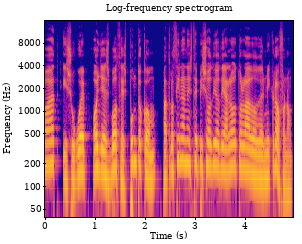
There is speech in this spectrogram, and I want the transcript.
Bat y su web oyesvoces.com patrocinan este episodio de Al otro lado del micrófono.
